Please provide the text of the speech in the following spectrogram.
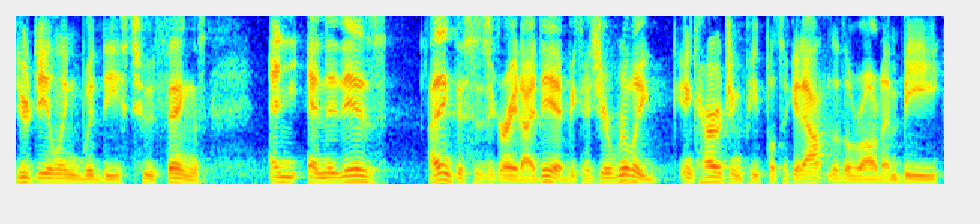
you're dealing with these two things, and and it is. I think this is a great idea because you're really encouraging people to get out into the world and be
